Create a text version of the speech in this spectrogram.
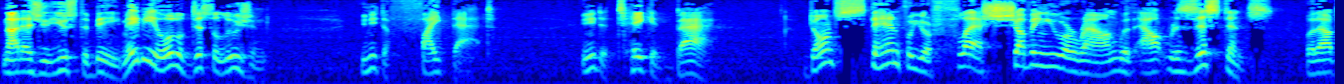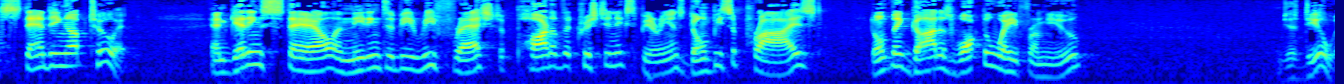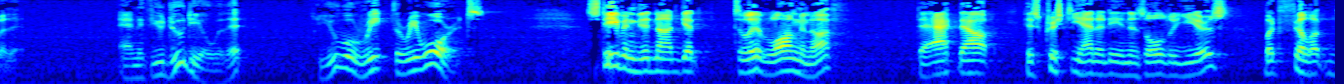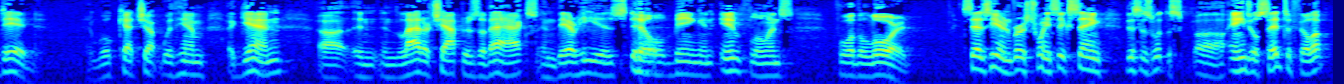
not as you used to be, maybe a little disillusioned. You need to fight that. You need to take it back. Don't stand for your flesh shoving you around without resistance, without standing up to it and getting stale and needing to be refreshed, part of the Christian experience. Don't be surprised. Don't think God has walked away from you. Just deal with it. And if you do deal with it, you will reap the rewards. Stephen did not get to live long enough to act out his Christianity in his older years, but Philip did. And we'll catch up with him again uh, in, in the latter chapters of Acts, and there he is still being an influence for the Lord. It says here in verse 26, saying, This is what the uh, angel said to Philip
